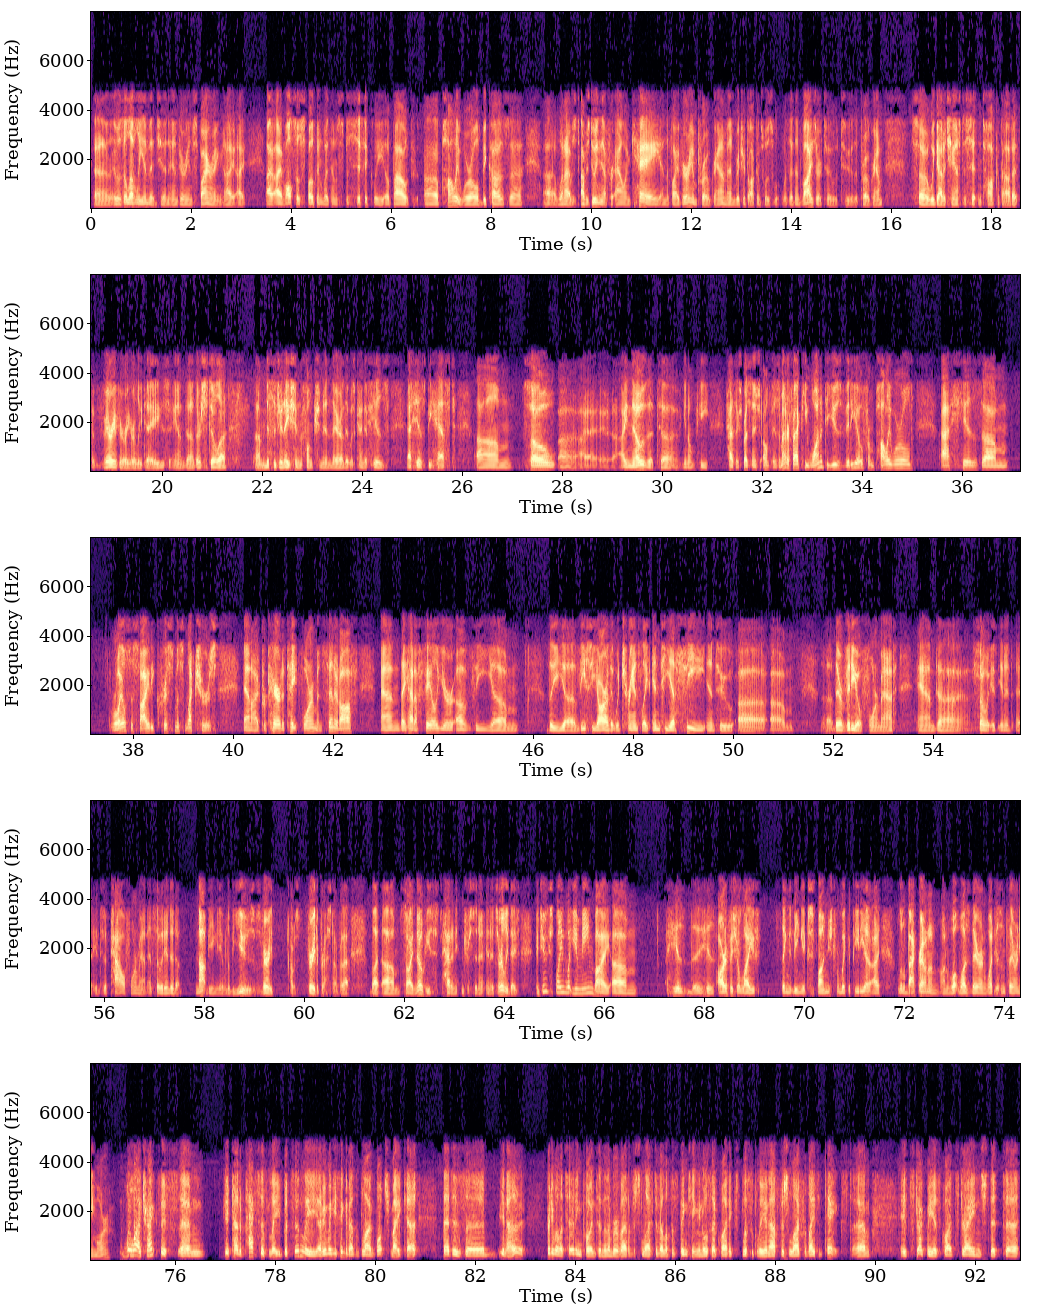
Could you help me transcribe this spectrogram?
uh, it was a lovely image and, and very inspiring. I, I, I, I've also spoken with him specifically about uh, Polyworld because uh, uh, when I was I was doing that for Alan Kay and the Vivarium program, and Richard Dawkins was was an advisor to to the program. So we got a chance to sit and talk about it. Very very early days, and uh, there's still a, a miscegenation function in there that was kind of his at his behest. Um, so uh, I, I know that uh, you know he has expressed an interest. Oh, as a matter of fact, he wanted to use video from Polyworld at his um, Royal Society Christmas lectures, and I prepared a tape for him and sent it off. And they had a failure of the um, the uh, VCR that would translate NTSC into uh, um, uh, their video format and uh, so it ended uh, into a PAL format, and so it ended up not being able to be used. It was very, I was very depressed over that. But um, so I know he's had an interest in it in its early days. Could you explain what you mean by um, his the, his artificial life things being expunged from Wikipedia? I, a little background on on what was there and what isn't there anymore. Well, I track this um, kind of passively, but certainly, I mean, when you think about the blind watchmaker, that is, uh, you know pretty well a turning point in a number of artificial life developers' thinking, and also quite explicitly in artificial life related text. Um, it struck me as quite strange that uh,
